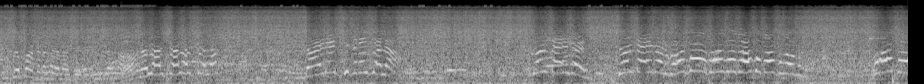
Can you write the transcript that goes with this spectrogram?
तिथं पकडा त्याला त्याला तिला हा. चला चला चला डायरेक्ट तिकडे चला चल टायगर चल टायगर भागो भागो भागो भागो भागो भागो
